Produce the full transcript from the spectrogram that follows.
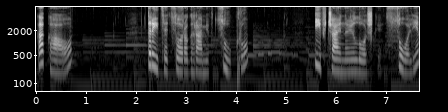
какао, 30-40 г цукру, пів чайної ложки солі.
